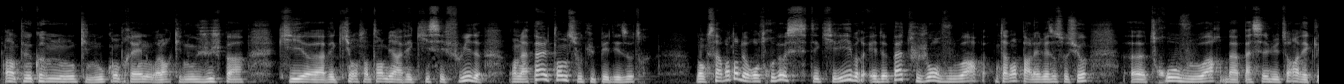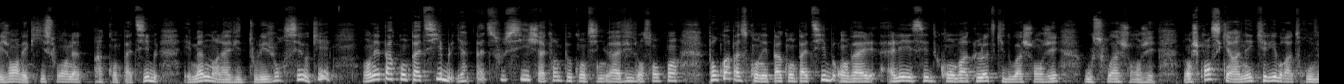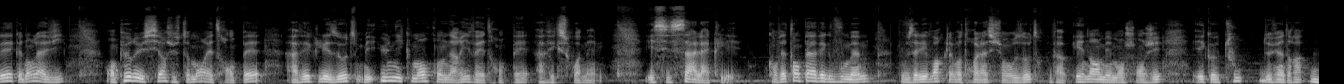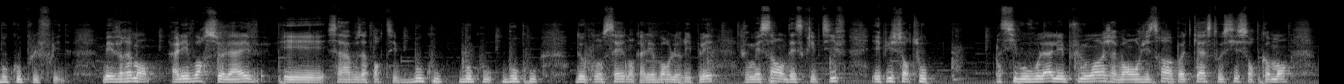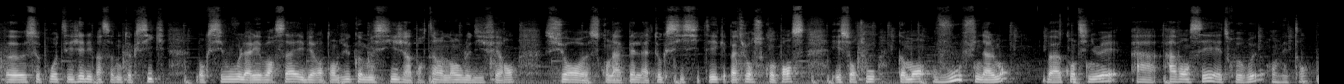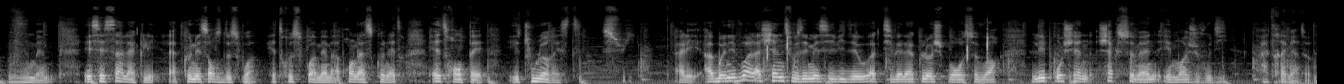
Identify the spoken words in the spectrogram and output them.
un peu comme nous, qui nous comprennent ou alors qui nous jugent pas, qui euh, avec qui on s'entend bien, avec qui c'est fluide, on n'a pas le temps de s'occuper des autres. Donc c'est important de retrouver aussi cet équilibre et de pas toujours vouloir, notamment par les réseaux sociaux, euh, trop vouloir bah, passer du temps avec les gens avec qui soit on est incompatible. Et même dans la vie de tous les jours, c'est ok. On n'est pas compatible, il n'y a pas de souci. Chacun peut continuer à vivre dans son coin. Pourquoi? Parce qu'on n'est pas compatible, on va aller essayer de convaincre l'autre qui doit changer ou soit changer. Donc je pense qu'il y a un équilibre à trouver que dans la vie, on peut réussir justement à être en paix avec les autres, mais uniquement qu'on arrive à être en paix avec soi-même. Et c'est ça la clé. Quand vous êtes en paix avec vous-même, vous allez voir que votre relation aux autres va énormément changer et que tout deviendra beaucoup plus fluide. Mais vraiment, allez voir ce live et ça va vous apporter beaucoup, beaucoup, beaucoup de conseils. Donc allez voir le replay. Je vous mets ça en descriptif. Et puis surtout, si vous voulez aller plus loin, j'avais enregistré un podcast aussi sur comment euh, se protéger des personnes toxiques. Donc si vous voulez aller voir ça, et bien entendu, comme ici, j'ai apporté un angle différent sur euh, ce qu'on appelle la toxicité, qui n'est pas toujours ce qu'on pense, et surtout comment vous, finalement, bah, continuer à avancer, être heureux en étant vous-même. Et c'est ça la clé, la connaissance de soi, être soi-même, apprendre à se connaître, être en paix, et tout le reste suit. Allez, abonnez-vous à la chaîne si vous aimez ces vidéos, activez la cloche pour recevoir les prochaines chaque semaine, et moi je vous dis à très bientôt.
